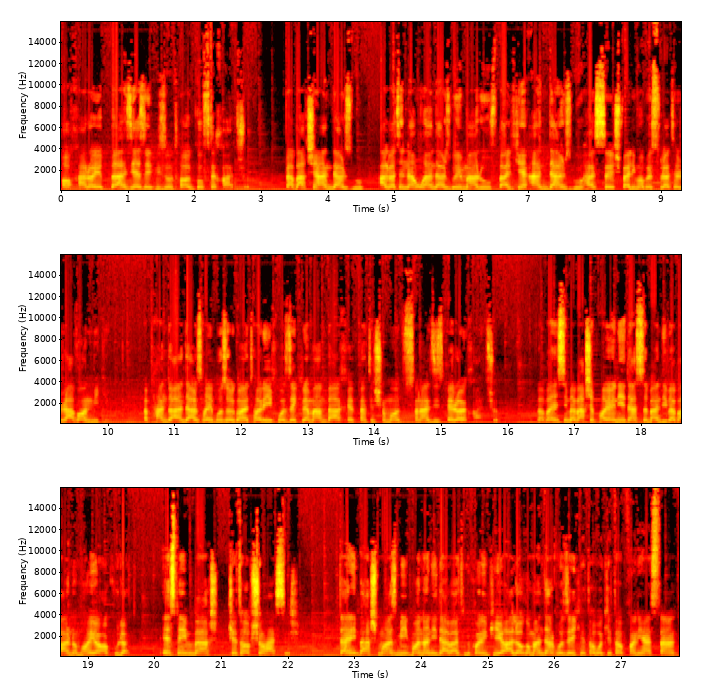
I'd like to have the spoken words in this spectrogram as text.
آخرای بعضی از اپیزودها گفته خواهد شد. و بخش اندرزگو. البته نه اون اندرزگوی معروف بلکه اندرزگو هستش ولی ما به صورت روان میگیم. و پند اندرزهای بزرگان تاریخ و ذکر منبع خدمت شما دوستان عزیز ارائه خواهد شد. و برسیم به بخش پایانی دستبندی و برنامه های آکولات اسم این بخش کتاب شو هستش. در این بخش ما از میهمانانی دعوت می‌کنیم که یا علاقه من در حوزه کتاب و کتابخانی هستند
